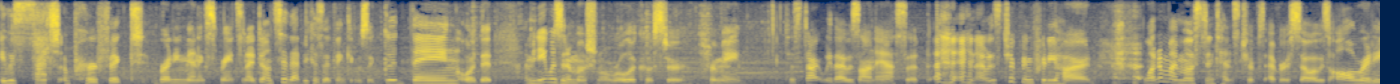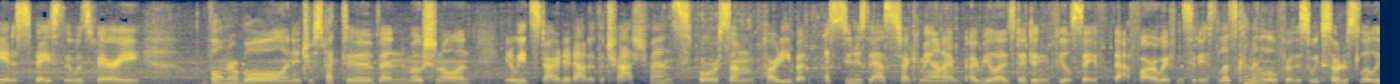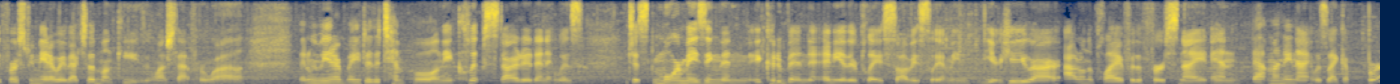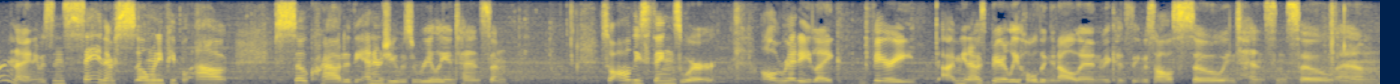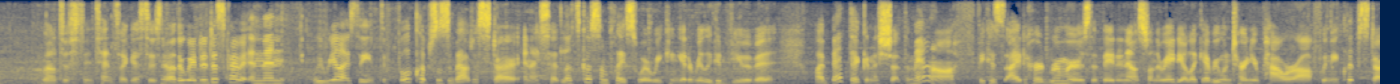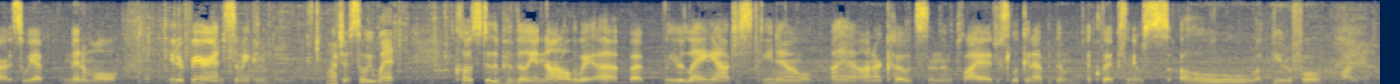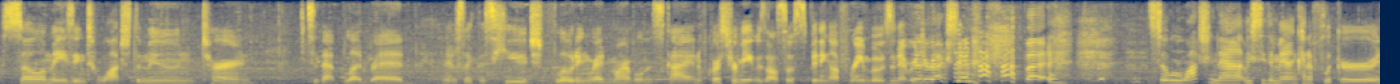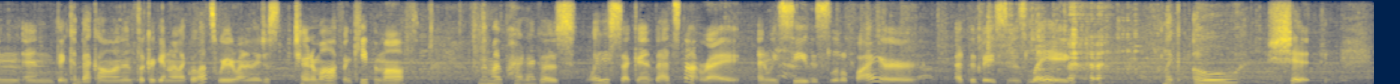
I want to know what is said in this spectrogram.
It was such a perfect Burning Man experience, and I don't say that because I think it was a good thing or that. I mean, it was an emotional roller coaster for me. To start with, I was on acid and I was tripping pretty hard. One of my most intense trips ever. So I was already in a space that was very vulnerable and introspective and emotional. And you know, we had started out at the trash fence for some party, but as soon as the acid started coming on, I, I, realized I didn't feel safe that far away from the city. I said, let's come in a little further. So we sort of slowly, first we made our way back to the monkeys and watched that for a while. Then we made our way to the temple, and the eclipse started, and it was just more amazing than it could have been any other place, obviously. I mean, here you are out on the playa for the first night, and that Monday night was like a burn night. It was insane. There were so many people out, so crowded. The energy was really intense, and so all these things were already like very, I mean, I was barely holding it all in because it was all so intense and so. Um, well, just intense, I guess there's no other way to describe it. And then we realized the, the full eclipse was about to start, and I said, let's go someplace where we can get a really good view of it. Well, I bet they're going to shut the man off because I'd heard rumors that they'd announced on the radio, like, everyone turn your power off when the eclipse starts so we have minimal interference and we can watch it. So we went close to the pavilion, not all the way up, but we were laying out just, you know, uh, on our coats and the playa, just looking up at the eclipse, and it was so beautiful, so amazing to watch the moon turn to that blood red. And it was like this huge floating red marble in the sky. And of course, for me, it was also spinning off rainbows in every direction. but so we're watching that. We see the man kind of flicker and, and then come back on and flicker again. and We're like, well, that's weird. Why don't they just turn him off and keep him off? And then my partner goes, wait a second, that's not right. And we see this little fire at the base of his leg. like, oh shit.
